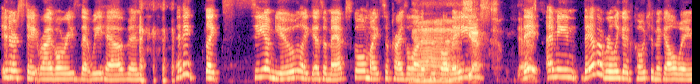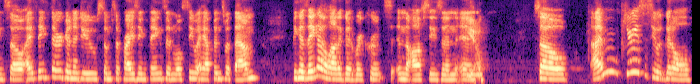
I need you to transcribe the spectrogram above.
interstate rivalries that we have, and I think like CMU, like as a MAC school, might surprise a yes. lot of people. They yes Yes. They, I mean, they have a really good coach in McElwain, so I think they're gonna do some surprising things, and we'll see what happens with them because they got a lot of good recruits in the off season, and yeah. so I'm curious to see what good old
